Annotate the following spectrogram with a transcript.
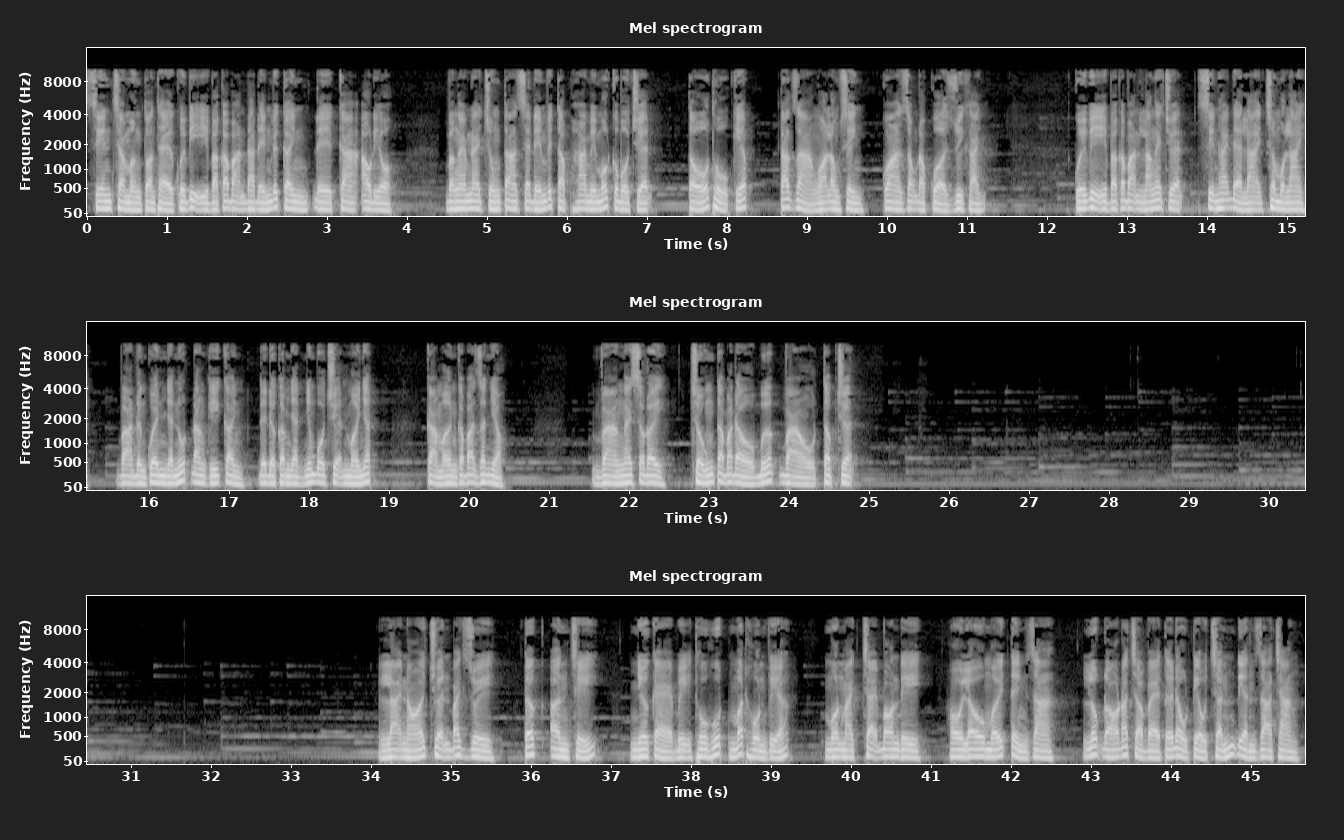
Xin chào mừng toàn thể quý vị và các bạn đã đến với kênh DK Audio. Và ngày hôm nay chúng ta sẽ đến với tập 21 của bộ truyện Tố Thủ Kiếp, tác giả Ngoa Long Sinh qua giọng đọc của Duy Khánh. Quý vị và các bạn lắng nghe chuyện, xin hãy để lại cho một like và đừng quên nhấn nút đăng ký kênh để được cập nhật những bộ truyện mới nhất. Cảm ơn các bạn rất nhiều. Và ngay sau đây, chúng ta bắt đầu bước vào tập truyện. Lại nói chuyện Bách Duy, tức ân trí, như kẻ bị thu hút mất hồn vía. Một mạch chạy bon đi, hồi lâu mới tỉnh ra, lúc đó đã trở về tới đầu tiểu trấn Điền Gia Trang.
